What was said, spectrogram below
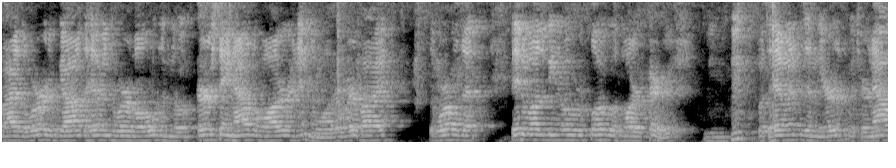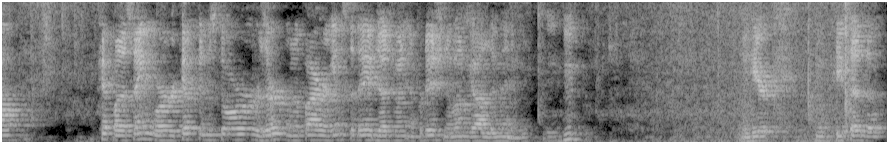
by the word of God the heavens were of old, and the earth staying out of the water and in the water, whereby the world that then was being overflowed with water perished. Mm-hmm. But the heavens and the earth, which are now kept by the same word, are kept in store, reserved in the fire against the day of judgment and perdition of ungodly men. Mm-hmm. And here, he says that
